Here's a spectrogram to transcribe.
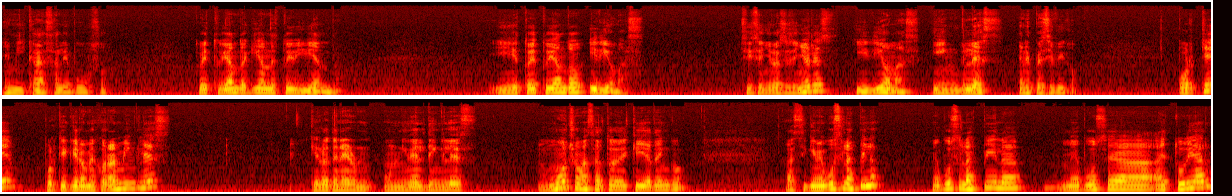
En mi casa le puso. Estoy estudiando aquí donde estoy viviendo. Y estoy estudiando idiomas. Sí, señoras y señores, idiomas, inglés en específico. ¿Por qué? Porque quiero mejorar mi inglés. Quiero tener un, nivel de inglés mucho más alto del que ya tengo. Así que me puse las pilas. Me puse las pilas, me puse a, estudiar.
